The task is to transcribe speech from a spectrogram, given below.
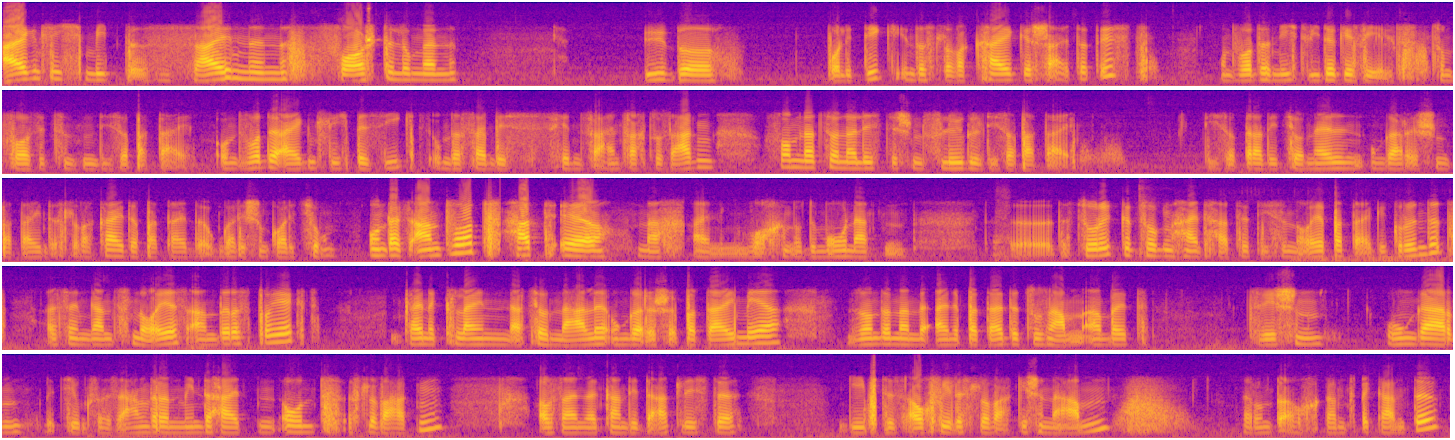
eigentlich mit seinen Vorstellungen über Politik in der Slowakei gescheitert ist und wurde nicht wiedergewählt zum Vorsitzenden dieser Partei und wurde eigentlich besiegt, um das ein bisschen vereinfacht zu sagen, vom nationalistischen Flügel dieser Partei dieser traditionellen ungarischen Partei in der Slowakei, der Partei der ungarischen Koalition. Und als Antwort hat er nach einigen Wochen oder Monaten äh, der Zurückgezogenheit hat er diese neue Partei gegründet als ein ganz neues, anderes Projekt. Keine kleine nationale ungarische Partei mehr, sondern eine Partei der Zusammenarbeit zwischen Ungarn bzw. anderen Minderheiten und Slowaken. Auf seiner Kandidatliste gibt es auch viele slowakische Namen, darunter auch ganz bekannte.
